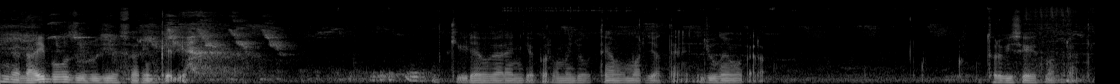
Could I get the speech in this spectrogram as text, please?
नलाई बहुत ज़रूरी है सर इनके लिए। कीड़े वगैरह इनके परों में जो होते हैं, वो मर जाते हैं जुए वगैरह। उधर भी सेहतमंद रहते हैं।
